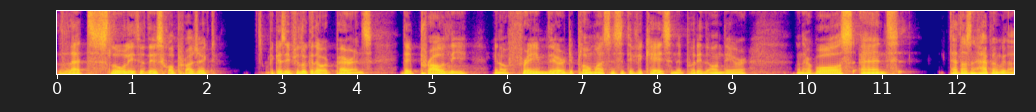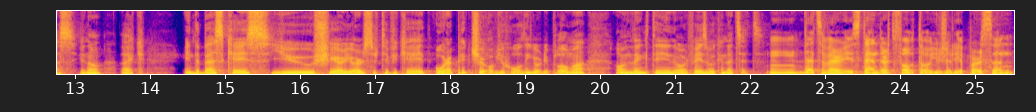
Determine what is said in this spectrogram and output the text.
led slowly to this whole project, because if you look at our parents, they proudly, you know, frame their diplomas and certificates, and they put it on their on their walls, and that doesn't happen with us, you know? Like in the best case, you share your certificate or a picture of you holding your diploma on LinkedIn or Facebook, and that's it. Mm, that's a very standard photo. Usually, a person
